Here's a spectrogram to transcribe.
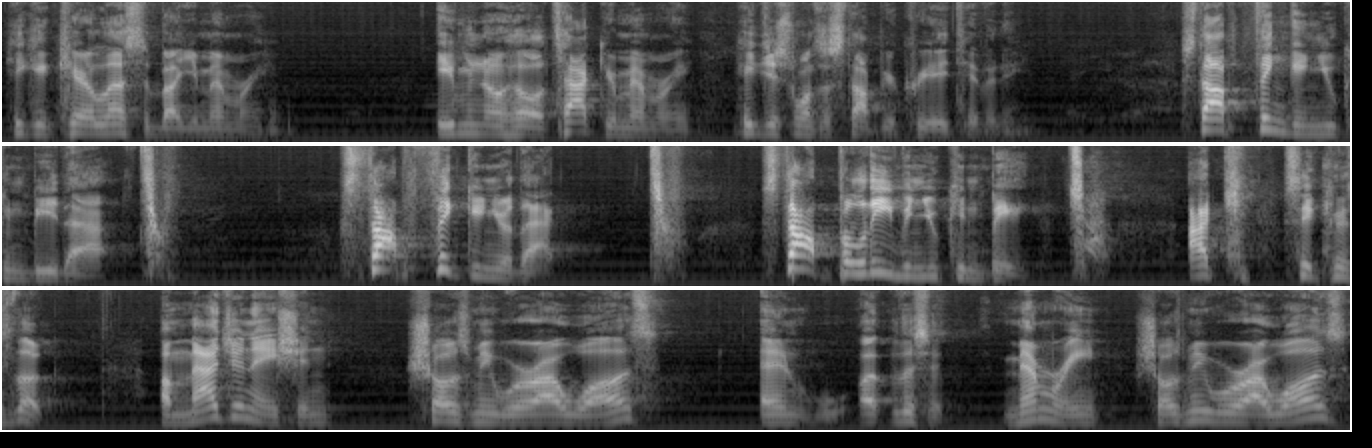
He could care less about your memory. Even though he'll attack your memory, he just wants to stop your creativity. Stop thinking you can be that. Stop thinking you're that. Stop believing you can be. I can't. see because look, imagination shows me where I was, and uh, listen, Memory shows me where I was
